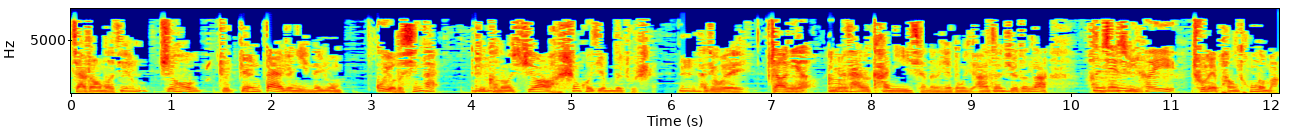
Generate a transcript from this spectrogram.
家装的节目，之后就别人带着你那种固有的心态，就可能需要生活节目的主持人。嗯，他就会找你，因为他会看你以前的那些东西啊，他觉得那那这个你可以触类旁通的嘛，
